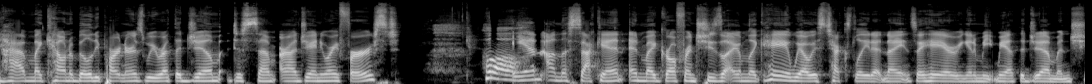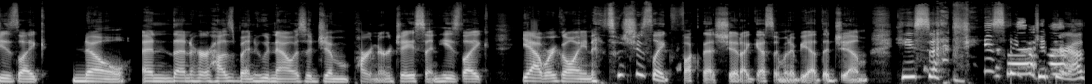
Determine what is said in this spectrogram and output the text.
have my accountability partners. We were at the gym December on January 1st. Oh. And on the second, and my girlfriend, she's like, I'm like, hey, we always text late at night and say, hey, are you going to meet me at the gym? And she's like, no. And then her husband, who now is a gym partner, Jason, he's like, yeah, we're going. So she's like, fuck that shit. I guess I'm going to be at the gym. He said, he's like, get your ass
